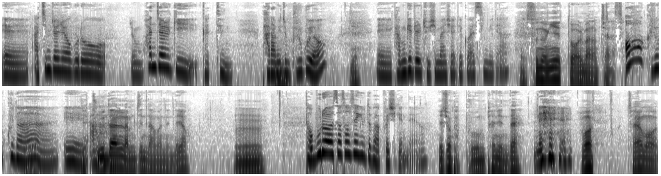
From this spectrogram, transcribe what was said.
예, 아침 저녁으로 좀 환절기 같은 바람이 음. 좀 불고요. 예. 네, 감기들 조심하셔야 될 것 같습니다. 네, 수능이 또 얼마 남지 않았습니다. 어, 그렇구나. 예. 이제 아, 두달 남짓 남았는데요. 음, 더불어서 선생님도 바쁘시겠네요. 이제 좀 바쁜 편인데, 네. 뭐, 저야 뭐,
